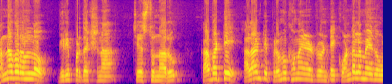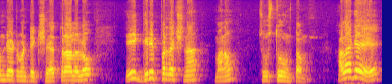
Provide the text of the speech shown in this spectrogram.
అన్నవరంలో గిరి ప్రదక్షిణ చేస్తున్నారు. కాబట్టి అలాంటి ప్రముఖమైనటువంటి కొండల మీద ఉండేటువంటి క్షేత్రాలలో ఈ గిరి ప్రదక్షిణ మనం చూస్తూ ఉంటాం. అలాగే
